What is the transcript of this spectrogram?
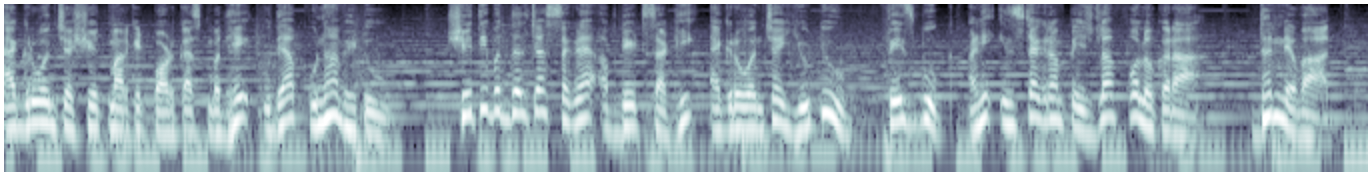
अॅग्रोवनच्या शेत मार्केट पॉडकास्टमध्ये उद्या पुन्हा भेटू. शेतीबद्दलच्या सगळ्या अपडेटसाठी अॅग्रोवनच्या युट्यूब फेसबुक आणि इन्स्टाग्राम पेजला फॉलो करा. धन्यवाद.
